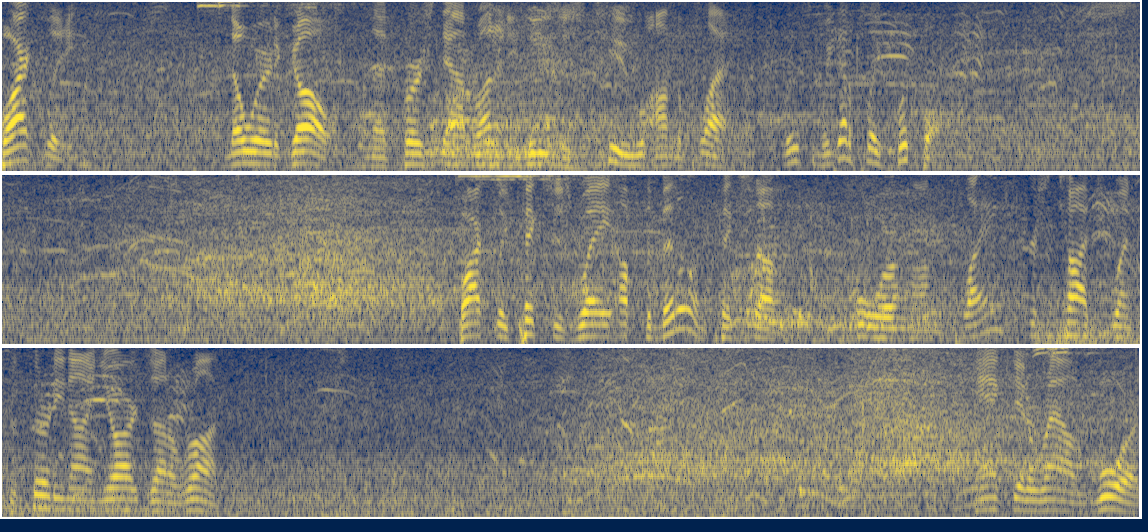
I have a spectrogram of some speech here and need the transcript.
Barkley, nowhere to go on that first down run, and he loses two on the play. Listen, we got to play football. Barkley picks his way up the middle and picks up four play. First touch went for 39 yards on a run. Can't get around Ward.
